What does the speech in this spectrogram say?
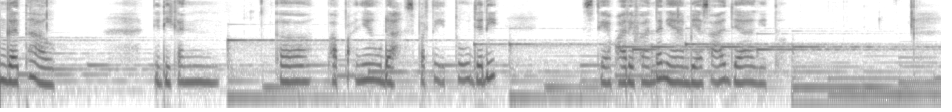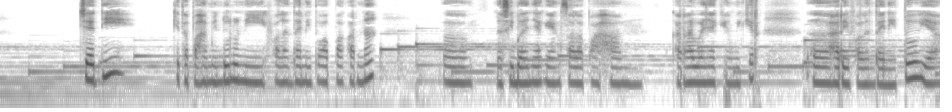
Nggak tahu. Didikan uh, bapaknya udah seperti itu. Jadi setiap hari Valentine ya biasa aja gitu. Jadi kita pahamin dulu nih Valentine itu apa. Karena uh, masih banyak yang salah paham. Karena banyak yang mikir uh, hari Valentine itu ya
